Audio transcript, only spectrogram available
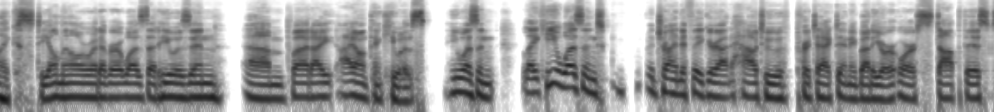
like steel mill or whatever it was that he was in. Um, but I, I don't think he was. He wasn't like he wasn't trying to figure out how to protect anybody or or stop this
